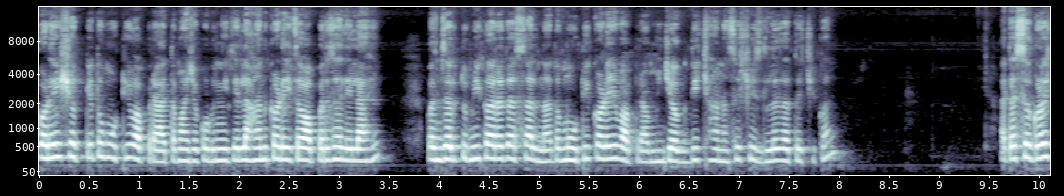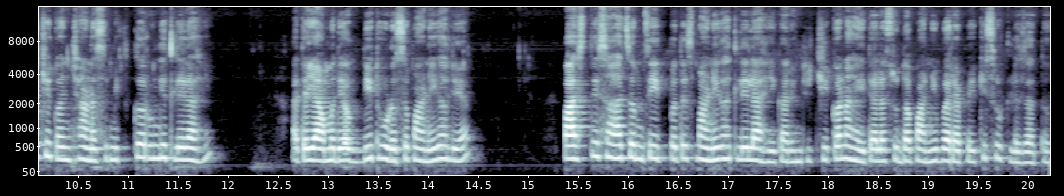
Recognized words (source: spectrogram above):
कढई शक्यतो मोठी वापरा. आता माझ्याकडून इथे लहान कढईचा वापर झालेला आहे. पण जर तुम्ही करत असाल ना तर मोठी कढई वापरा. म्हणजे अगदी छान असं शिजलं जातं चिकन. आता सगळं चिकन छान असं मिक्स करून घेतलेलं आहे. आता यामध्ये अगदी थोडंसं पाणी घालूया. पाच ते सहा चमचे इतपतच पाणी घातलेलं आहे कारण की चिकन आहे त्यालासुद्धा पाणी बऱ्यापैकी सुटलं जातं.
